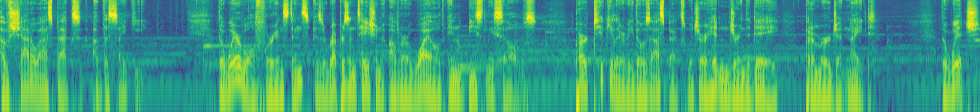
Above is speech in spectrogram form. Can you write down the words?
of shadow aspects of the psyche. The werewolf, for instance, is a representation of our wild and beastly selves, particularly those aspects which are hidden during the day but emerge at night. The witch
